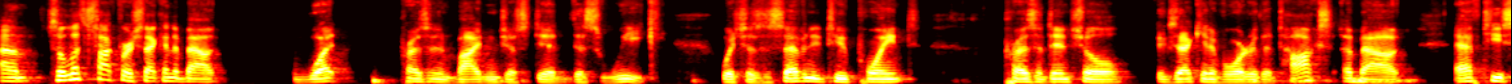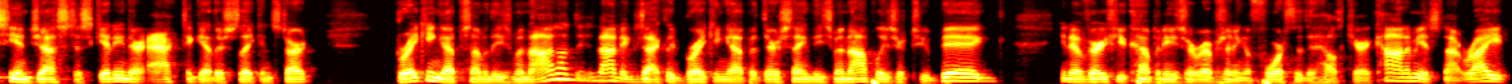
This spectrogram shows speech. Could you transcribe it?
Um, so let's talk for a second about what President Biden just did this week, which is a 72 point presidential executive order that talks about FTC and Justice getting their act together so they can start breaking up some of these, not, not exactly breaking up, but they're saying these monopolies are too big. You know, very few companies are representing a fourth of the healthcare economy. It's not right.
